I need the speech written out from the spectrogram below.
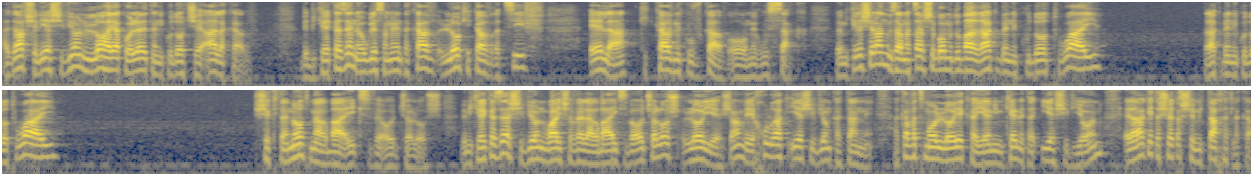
הגרף של אי השוויון לא היה כולל את הנקודות שעל הקו. במקרה כזה נהוג לסמן את הקו לא כקו רציף, אלא כקו מקווקו או מרוסק. במקרה שלנו זה המצב שבו מדובר רק בנקודות y, רק בנקודות y, שקטנות מ-4x ועוד 3. במקרה כזה השוויון y שווה ל-4x ועוד 3 לא יהיה שם ויחול רק אי השוויון קטן מ. הקו עצמו לא יקיים אם כן את האי השוויון, אלא רק את השטח שמתחת לקו.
